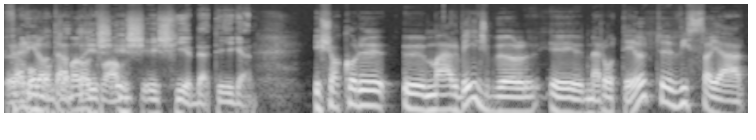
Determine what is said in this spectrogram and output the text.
homlokzata is, és, és hirdeti, igen. És akkor ő, ő már Bécsből, mert ott élt, visszajárt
